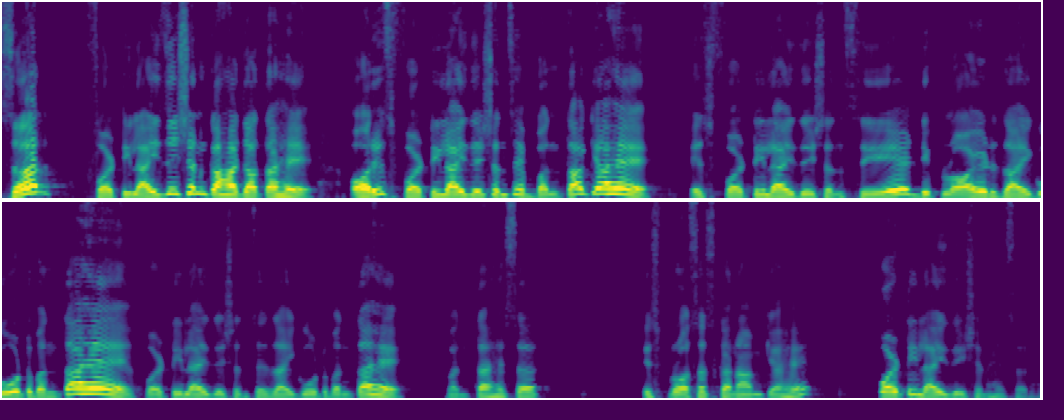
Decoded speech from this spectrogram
सर फर्टिलाइजेशन कहा जाता है। और इस फर्टिलाइजेशन से बनता क्या है? इस फर्टिलाइजेशन से डिप्लॉयड जाइगोट बनता है। फर्टिलाइजेशन से जाइगोट बनता है। बनता है सर इस प्रोसेस का नाम क्या है? फर्टिलाइजेशन है सर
